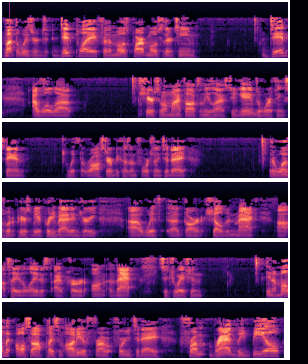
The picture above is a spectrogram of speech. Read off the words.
But the Wizards did play for the most part. Most of their team did. I will uh, share some of my thoughts on these last two games and where things stand with the roster because unfortunately today there was what appears to be a pretty bad injury uh, with uh, guard Shelvin Mack. Uh, I'll tell you the latest I've heard on that situation in a moment. Also, I'll play some audio from, for you today from Bradley Beal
